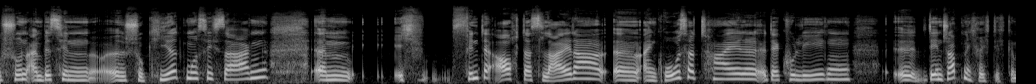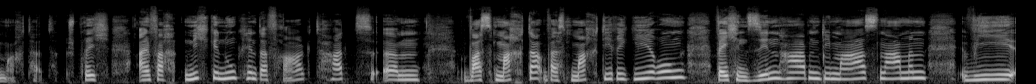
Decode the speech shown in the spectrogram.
schon ein bisschen äh, schockiert, muss ich sagen. Ähm, ich finde auch, dass leider äh, ein großer Teil der Kollegen äh, den Job nicht richtig gemacht hat. Sprich, einfach nicht genug hinterfragt hat, ähm, was, macht da, was macht die Regierung, welchen Sinn haben die Maßnahmen, wie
